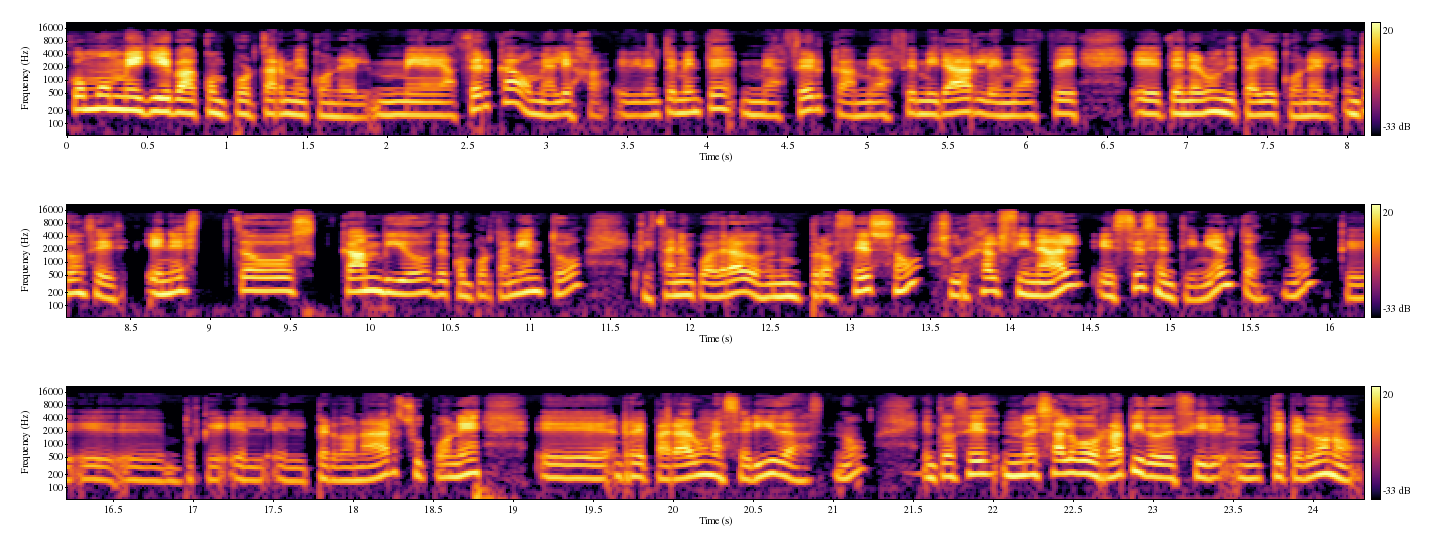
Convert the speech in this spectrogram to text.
¿Cómo me lleva a comportarme con él? ¿Me acerca o me aleja? Evidentemente me acerca, me hace mirarle, me hace eh, tener un detalle con él. Entonces, en este estos cambios de comportamiento que están encuadrados en un proceso, surge al final ese sentimiento, ¿no? Que, eh, eh, porque el, perdonar supone eh, reparar unas heridas, ¿no? Entonces no es algo rápido decir mm, te perdono,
